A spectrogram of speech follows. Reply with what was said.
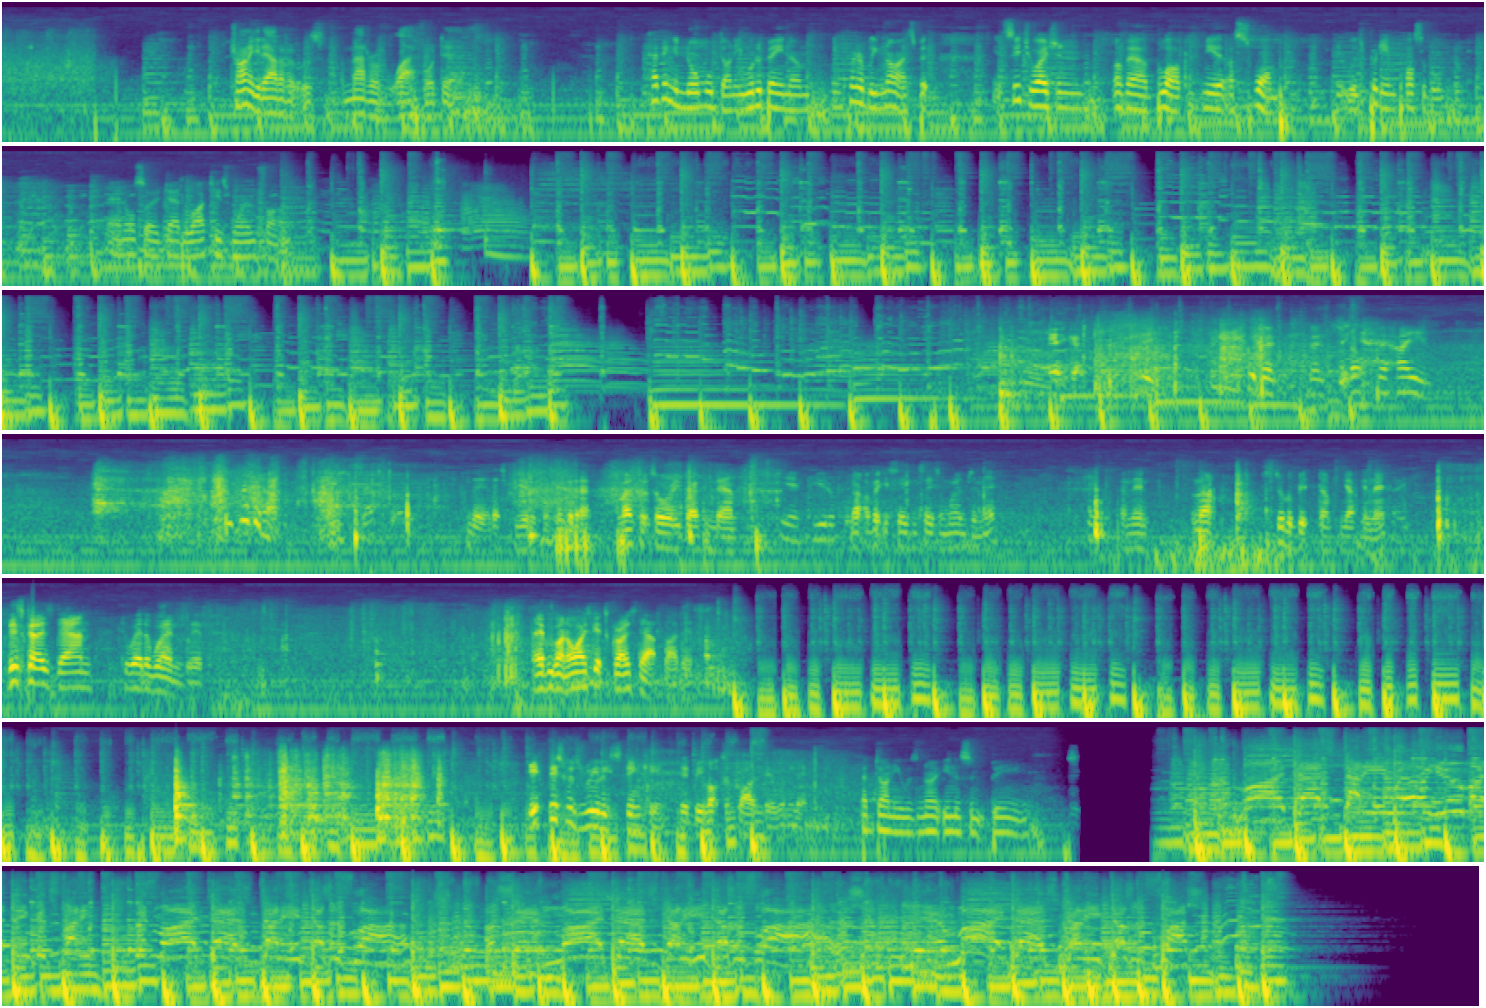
Trying to get out of it was a matter of life or death. Having a normal dunny would have been um, incredibly nice, but in the situation of our block near a swamp, it was pretty impossible. And also, Dad liked his worm farm. There you go. Put the, the, stuff, the hay in. Look at her. There, that's beautiful. Look at that. Most of it's already broken down. Yeah, beautiful. No, I bet you see, you can see some worms in there. Yeah. And then, no, still a bit dump yuck in there. This goes down to where the worms live. Everyone always gets grossed out by this. If this was really stinking, there'd be lots of flies here, wouldn't it? Dunny was no innocent being.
